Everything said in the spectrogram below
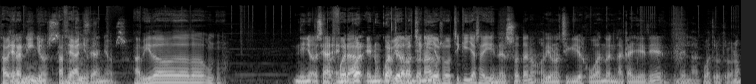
¿sabes? Eran, niños, hace años. 12 años. Ha habido do- do- un- Niños, o sea, en, fuera, un, en un cuartel había abandonado. chiquillos o chiquillas ahí. En el sótano había unos chiquillos jugando en la calle de, de la 4 otro,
